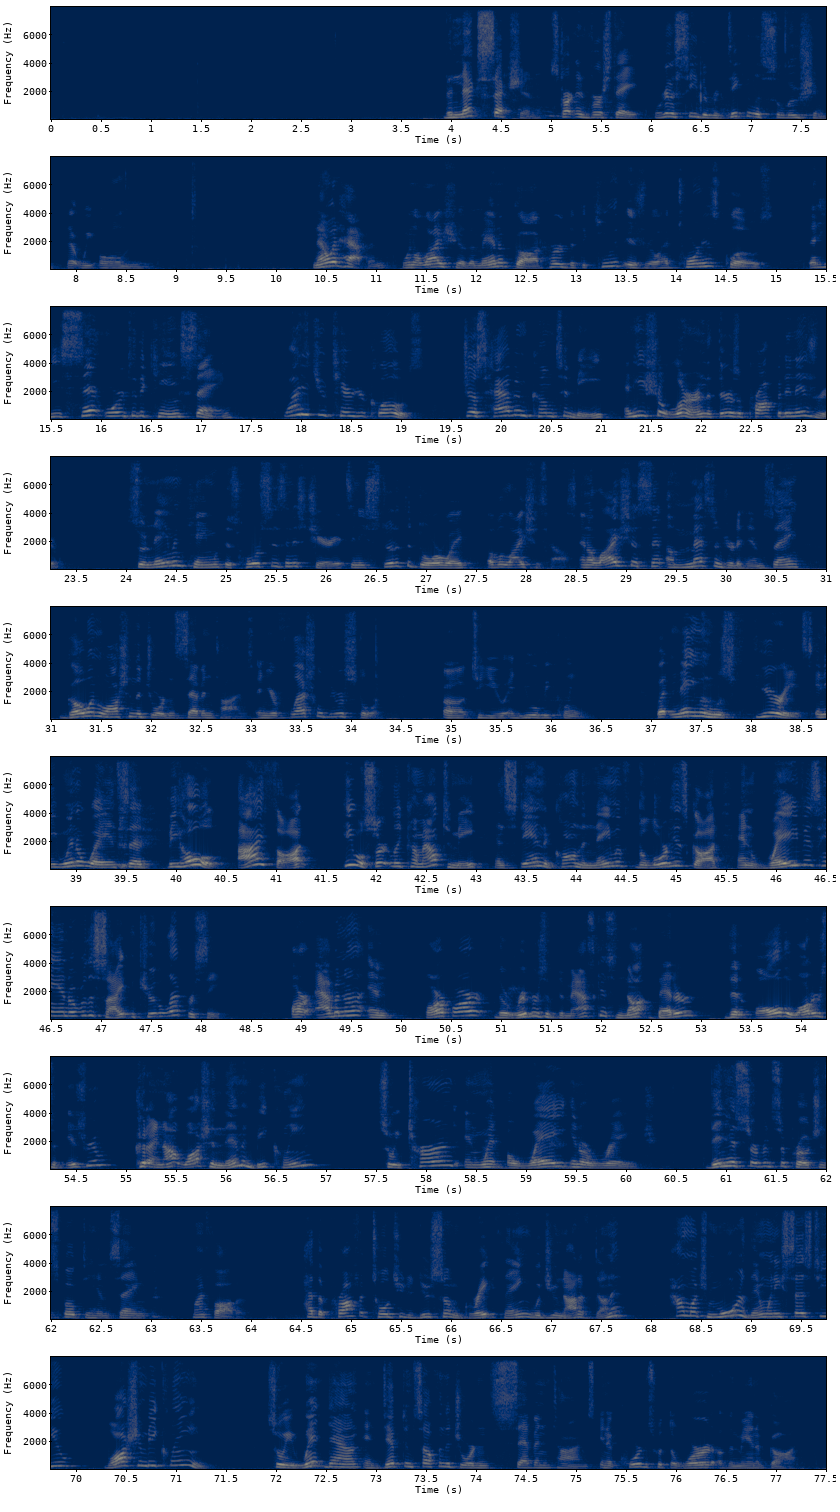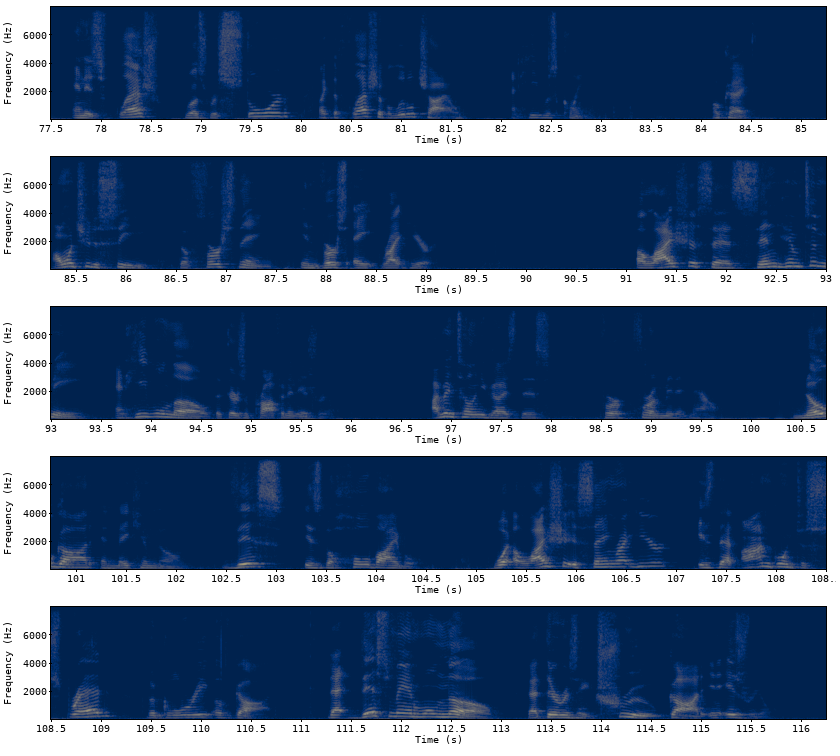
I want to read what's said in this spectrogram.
The next section, starting in verse 8, we're going to see the ridiculous solution that we all need. Now it happened, when Elisha, the man of God, heard that the king of Israel had torn his clothes, that he sent word to the king, saying, Why did you tear your clothes? Just have him come to me, and he shall learn that there is a prophet in Israel. So Naaman came with his horses and his chariots, and he stood at the doorway of Elisha's house. And Elisha sent a messenger to him, saying, Go and wash in the Jordan seven times, and your flesh will be restored uh, to you, and you will be clean. But Naaman was furious, and he went away and said, Behold, I thought he will certainly come out to me and stand and call in the name of the Lord his God, and wave his hand over the site and cure the leprosy. Are Abana and Pharpar, the rivers of Damascus, not better than all the waters of Israel? Could I not wash in them and be clean? So he turned and went away in a rage. Then his servants approached and spoke to him, saying, My father, had the prophet told you to do some great thing, would you not have done it? How much more then when he says to you, Wash and be clean? So he went down and dipped himself in the Jordan seven times, in accordance with the word of the man of God. And his flesh was restored like the flesh of a little child, and he was clean. Okay, I want you to see the first thing in verse 8 right here. Elisha says, Send him to me, and he will know that there's a prophet in Israel. I've been telling you guys this for, for a minute now. Know God and make him known. This is the whole Bible. What Elisha is saying right here is that I'm going to spread the glory of God. That this man will know that there is a true God in Israel.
